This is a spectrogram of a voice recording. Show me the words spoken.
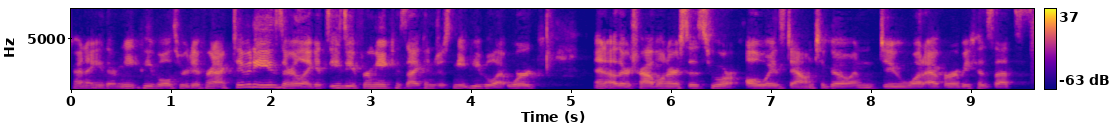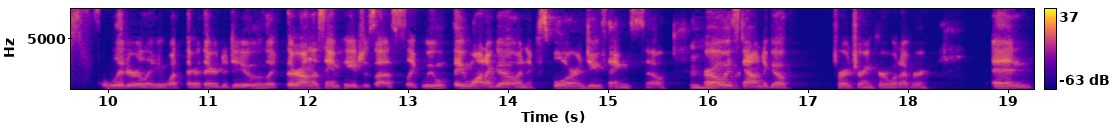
kind of either meet people through different activities or like it's easy for me because i can just meet people at work and other travel nurses who are always down to go and do whatever because that's literally what they're there to do. Like they're on the same page as us. Like we they want to go and explore and do things, so mm-hmm. they're always down to go for a drink or whatever. And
